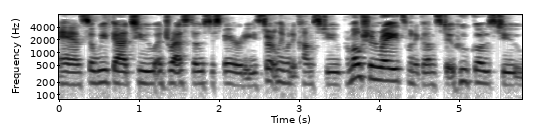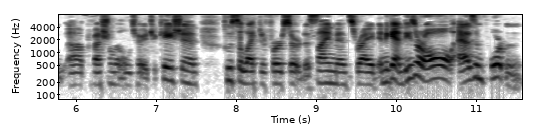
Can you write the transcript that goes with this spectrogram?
And so we've got to address those disparities, certainly when it comes to promotion rates, when it comes to who goes to uh, professional military education, who's selected for certain assignments, right? And again, these are all as important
